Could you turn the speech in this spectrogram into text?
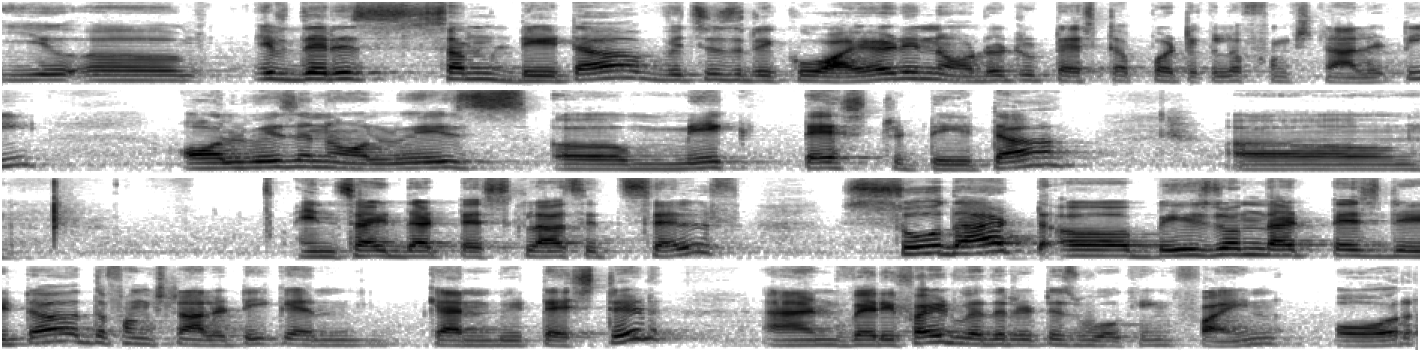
you uh, if there is some data which is required in order to test a particular functionality always and always uh, make test data um, inside that test class itself so that uh, based on that test data the functionality can can be tested and verified whether it is working fine or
